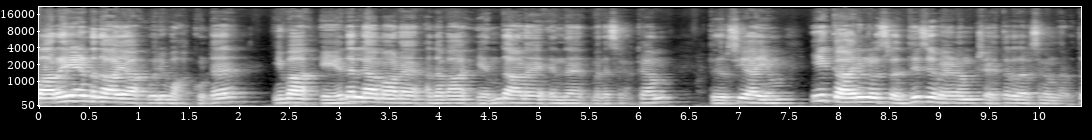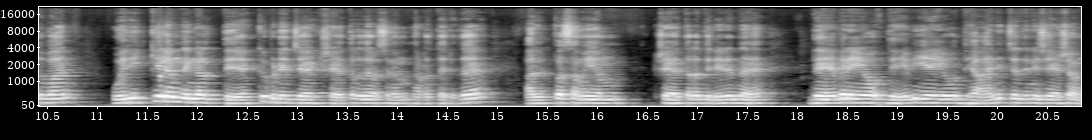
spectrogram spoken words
പറയേണ്ടതായ ഒരു വാക്കുണ്ട്. ഇവ ഏതെല്ലാമാണ് അഥവാ എന്താണ് എന്ന് മനസ്സിലാക്കാം. തീർച്ചയായും ഈ കാര്യങ്ങൾ ശ്രദ്ധിച്ച് വേണം ക്ഷേത്ര ദർശനം നടത്തുവാൻ. ഒരിക്കലും നിങ്ങൾ തിരക്ക് പിടിച്ച് ക്ഷേത്ര ദർശനം നടത്തരുത്. അല്പസമയം ക്ഷേത്രത്തിലിരുന്ന് ദേവനെയോ ദേവിയെയോ ധ്യാനിച്ചതിന് ശേഷം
